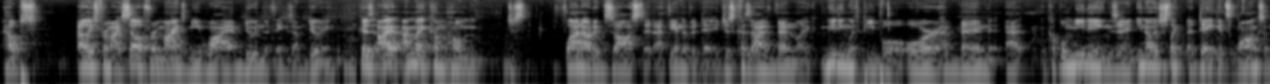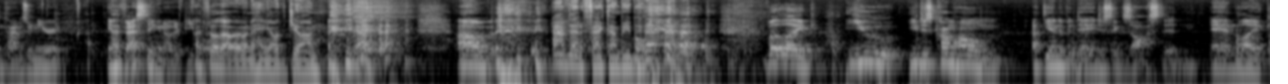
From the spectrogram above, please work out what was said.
helps at least for myself reminds me why I'm doing the things I'm doing mm-hmm. because I, I might come home just flat out exhausted at the end of the day just because I've been like meeting with people or have been at a couple meetings and you know it's just like a day gets long sometimes when you're investing in other people I feel that way when I hang out with John. Yeah. Um, I have that effect on people. but like you you just come home at the end of the day just exhausted. And like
